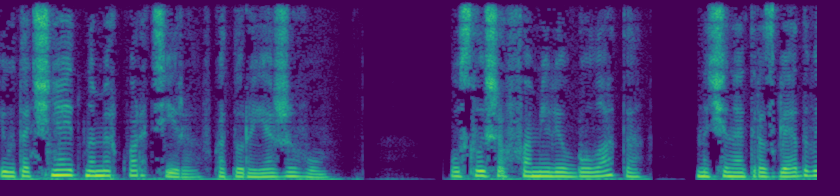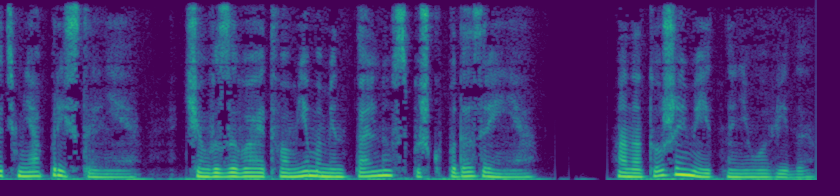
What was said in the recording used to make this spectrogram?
и уточняет номер квартиры, в которой я живу. Услышав фамилию Булата, начинает разглядывать меня пристальнее, чем вызывает во мне моментальную вспышку подозрения. Она тоже имеет на него виды.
